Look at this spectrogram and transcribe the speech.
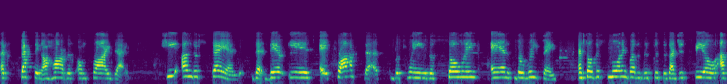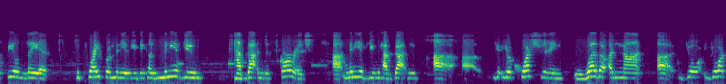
expecting a harvest on Friday. He understands that there is a process between the sowing and the reaping. And so this morning, brothers and sisters, I just feel I feel led to pray for many of you because many of you have gotten discouraged. Uh, many of you have gotten uh, uh, you're questioning whether or not uh, your your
